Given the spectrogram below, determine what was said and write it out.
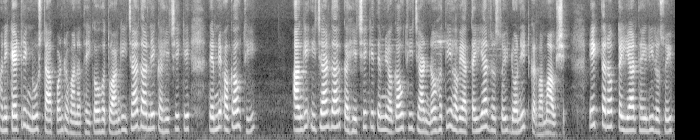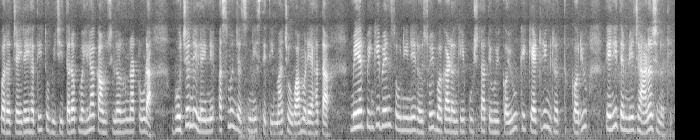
અને કેટરિંગનો સ્ટાફ પણ રવાના થઈ ગયો હતો. આંગે ઇજારદારને કહે છે કે તેમને અગાઉથી આ અંગે ઇજારદાર કહે છે કે તેમને અગાઉથી જાણ ન હતી, હવે આ તૈયાર રસોઈ ડોનેટ કરવામાં આવશે. એક તરફ તૈયાર થયેલી રસોઈ પરત જઈ રહી હતી, તો બીજી તરફ મહિલા કાઉન્સિલરોના ટોળા ભોજનને લઈને અસમંજસની સ્થિતિમાં જોવા મળ્યા હતા. મેયર પિંકીબેન સોનીને રસોઈ બગાડ અંગે પૂછતા તેઓએ કહ્યું કે કેટરિંગ રદ કર્યું તેની તેમને જાણ જ નથી.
